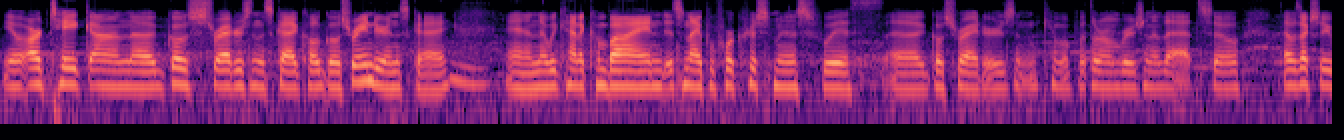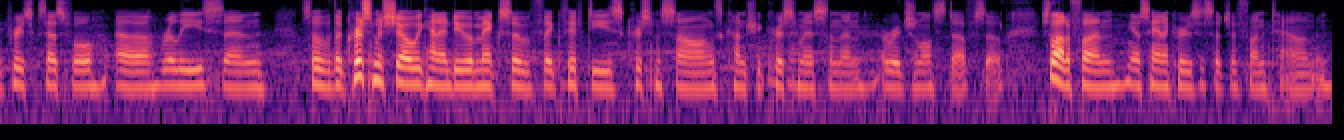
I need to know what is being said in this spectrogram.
you know our take on uh, Ghost Riders in the Sky called Ghost Reindeer in the Sky. Hmm. And uh, we kind of combined It's a Night Before Christmas with uh, Ghost Riders and came up with our own version of that. So that was actually a pretty successful uh, release. And so the Christmas show we kind of do a mix of like 50s Christmas songs, country Christmas, and then original stuff. So it's a lot of fun. You know, Santa Cruz is such a fun town, and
